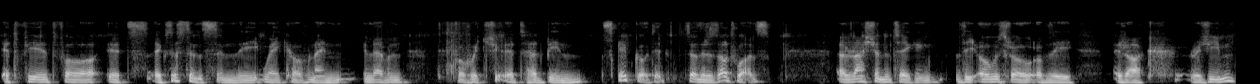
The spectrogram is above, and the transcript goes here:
it feared for its existence in the wake of 9 11, for which it had been scapegoated. So the result was a rash undertaking, the overthrow of the Iraq regime.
